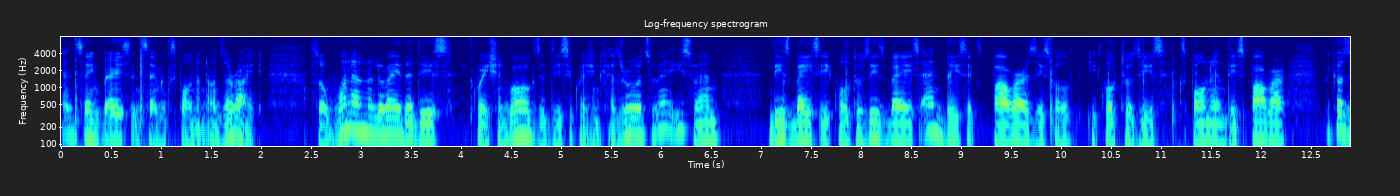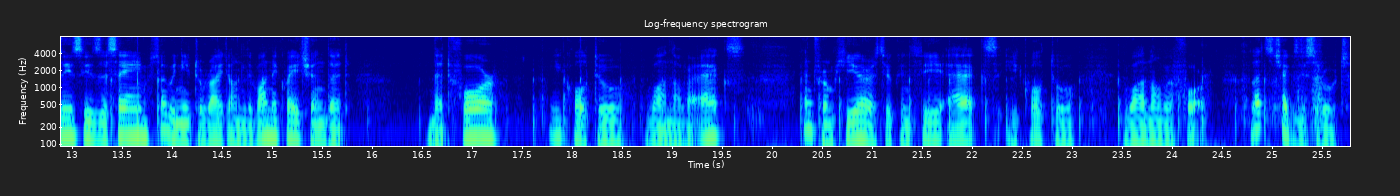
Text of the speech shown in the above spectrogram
and same base and same exponent on the right. So one and only way that this equation works, that this equation has roots, is when this base equal to this base and this power this will equal to this exponent this power because this is the same so we need to write only one equation that that 4 equal to 1 over x and from here as you can see x equal to 1 over 4 let's check this root.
